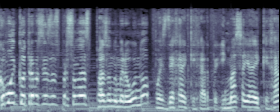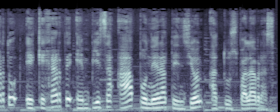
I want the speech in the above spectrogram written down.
¿Cómo encontramos a esas personas? Paso número uno, pues deja de quejarte. Y más allá de quejarte, eh, quejarte empieza a poner atención a tus palabras.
